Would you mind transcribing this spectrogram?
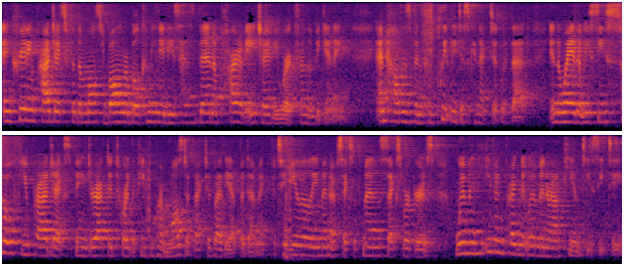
and creating projects for the most vulnerable communities has been a part of HIV work from the beginning. mHealth has been completely disconnected with that in a way that we see so few projects being directed toward the people who are most affected by the epidemic, particularly men who have sex with men, sex workers, women, even pregnant women around PMTCT.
